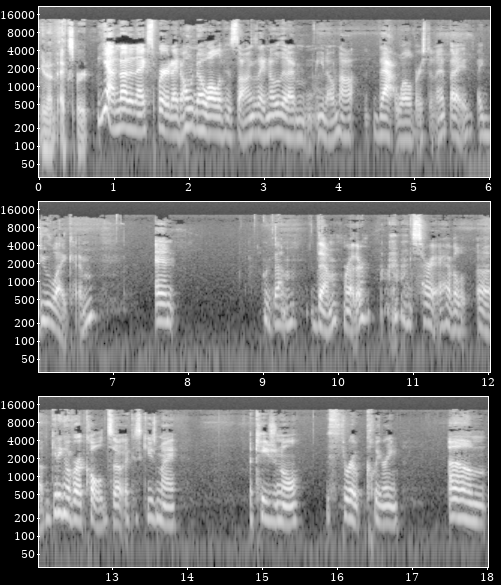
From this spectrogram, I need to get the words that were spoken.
You're not an expert. yeah, I'm not an expert. I don't know all of his songs. I know that I'm, you know, not that well versed in it, but I, I do like him. And or them, them rather. Sorry, I have a uh, getting over a cold, so excuse my occasional throat clearing. Um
